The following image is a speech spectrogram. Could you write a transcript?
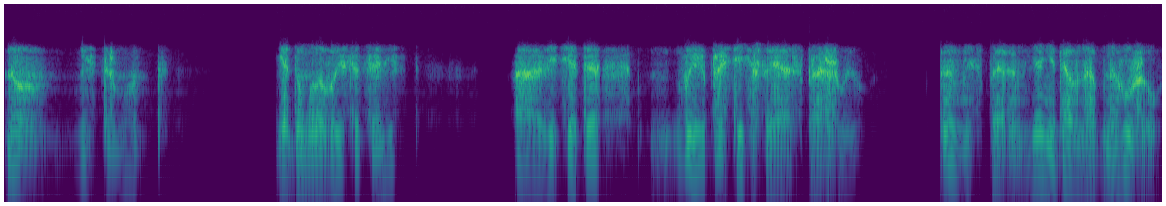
Но, мистер Монт, я думала, вы социалист. А ведь это... Вы простите, что я спрашиваю. Э, мисс Перрон, я недавно обнаружил,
